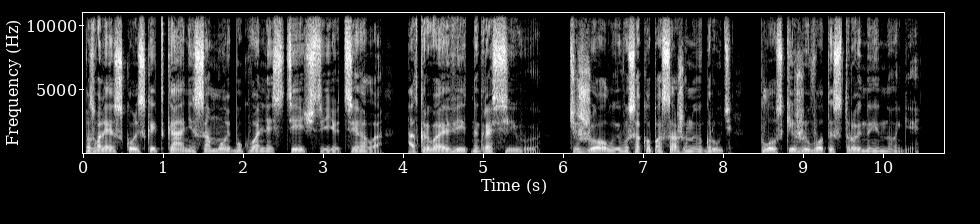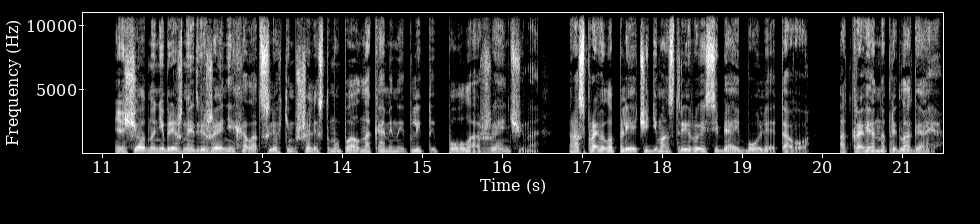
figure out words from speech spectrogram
позволяя скользкой ткани самой буквально стечь с ее тела, открывая вид на красивую, тяжелую, высоко посаженную грудь, плоский живот и стройные ноги. Еще одно небрежное движение, и халат с легким шелестом упал на каменные плиты пола, а женщина расправила плечи, демонстрируя себя и, более того, откровенно предлагая.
